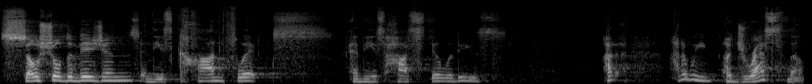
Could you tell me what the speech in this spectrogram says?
social divisions and these conflicts and these hostilities? How, how do we address them?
